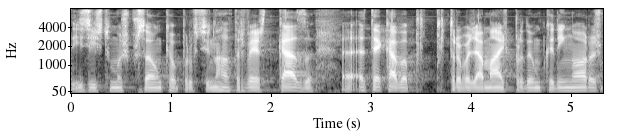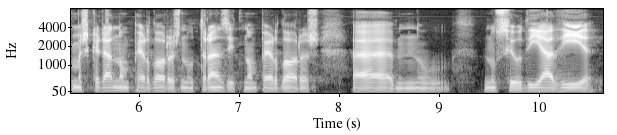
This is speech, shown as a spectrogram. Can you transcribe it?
existe uma expressão que é o profissional através de casa até acaba por, por, trabalhar mais, perder um bocadinho horas, mas se calhar não perde horas no trânsito, não perde horas no, no seu dia a dia,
